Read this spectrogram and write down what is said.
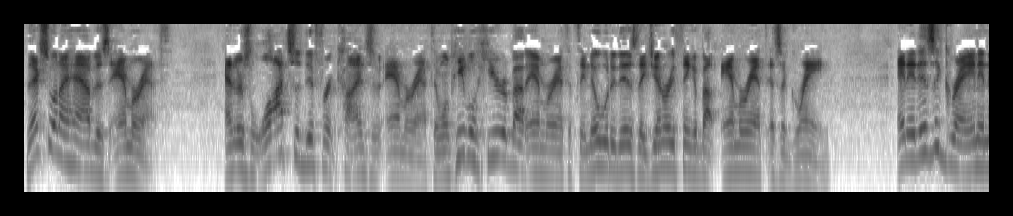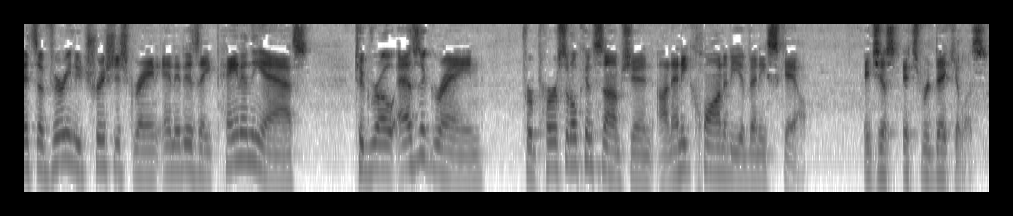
The next one I have is amaranth. And there's lots of different kinds of amaranth. And when people hear about amaranth, if they know what it is, they generally think about amaranth as a grain. And it is a grain, and it's a very nutritious grain, and it is a pain in the ass to grow as a grain for personal consumption on any quantity of any scale. It's just, it's ridiculous.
